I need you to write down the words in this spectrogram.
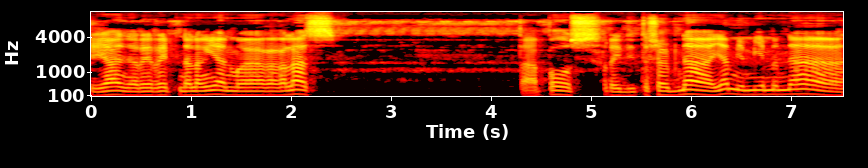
So yan, nare-rep na lang yan mga kakalas. Tapos, ready to serve na. Yum, yum, yum na.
